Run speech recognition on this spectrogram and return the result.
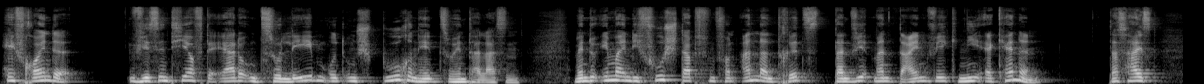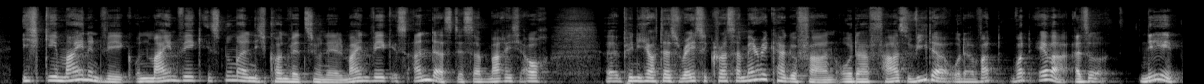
Hey Freunde, wir sind hier auf der Erde, um zu leben und um Spuren hin zu hinterlassen. Wenn du immer in die Fußstapfen von anderen trittst, dann wird man deinen Weg nie erkennen. Das heißt, ich gehe meinen Weg und mein Weg ist nun mal nicht konventionell. Mein Weg ist anders. Deshalb mache ich auch, äh, bin ich auch das Race Across America gefahren oder fahr's wieder oder what, whatever. Also, nee,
